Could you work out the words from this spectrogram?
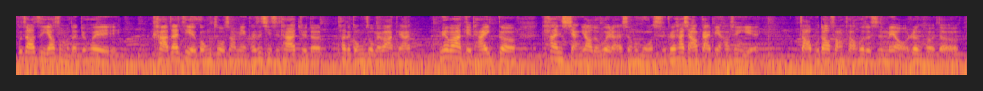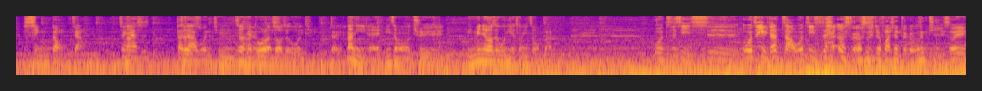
不知道自己要什么的就会卡在自己的工作上面，可是其实他觉得他的工作没办法给他。没有办法给他一个他很想要的未来的生活模式，可是他想要改变，好像也找不到方法，或者是没有任何的行动，这样，这应该是大家的问题。嗯，这很多人都有这个问题。对。那你呢？你怎么去？你面对到这个问题的时候，你怎么办？我自己是我自己比较早，我自己是在 二十二岁就发现这个问题，所以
